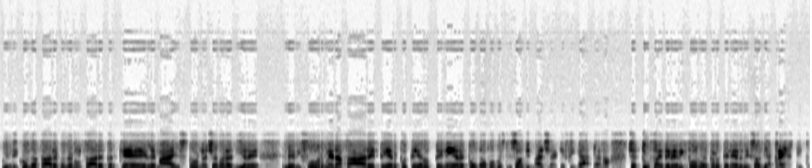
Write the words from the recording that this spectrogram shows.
quindi cosa fare, cosa non fare, perché le milestone, cioè vale a dire le riforme da fare per poter ottenere poi dopo questi soldi, immagina che figata, no? Cioè tu fai delle riforme per ottenere dei soldi a prestito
